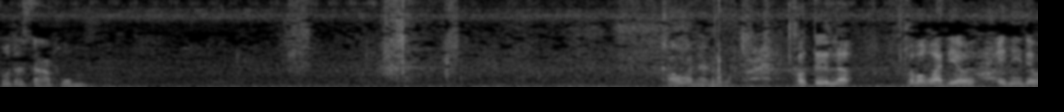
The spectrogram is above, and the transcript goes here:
มอเตอร์สาผมเขาอันนั้นบอกเขาตื่นแล้ว เขาบอกว่าเดี๋ยวไอ้นี่เดี๋ยว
